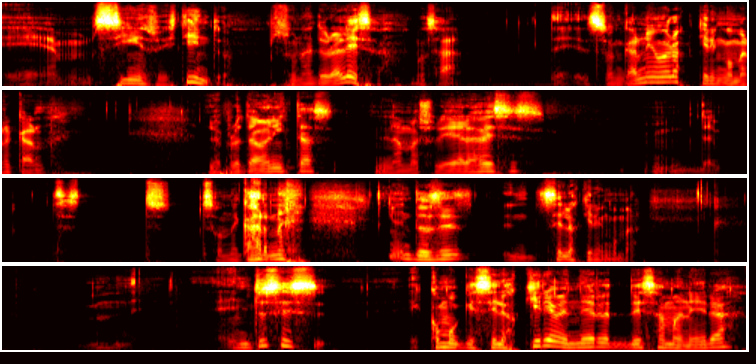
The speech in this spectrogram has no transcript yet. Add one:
eh, siguen su instinto, su naturaleza. O sea, eh, son carnívoros, quieren comer carne. Los protagonistas, la mayoría de las veces, son de carne, entonces se los quieren comer. Entonces, como que se los quiere vender de esa manera,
